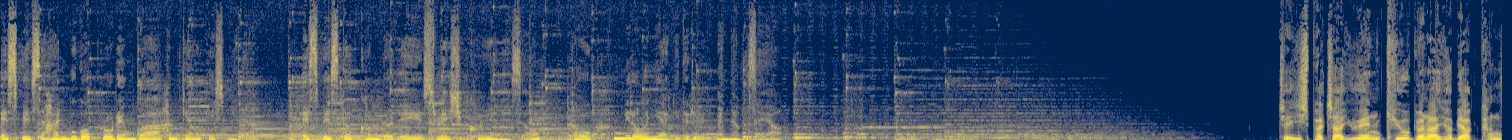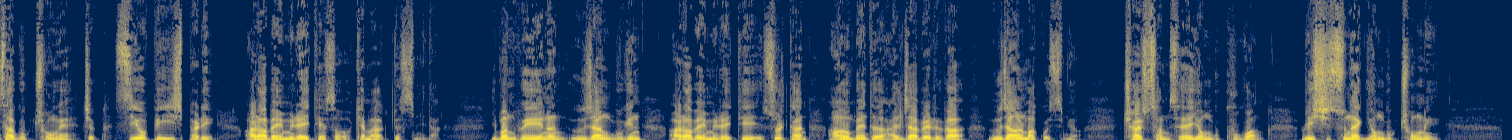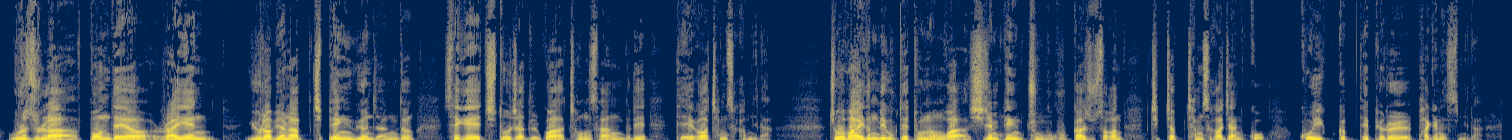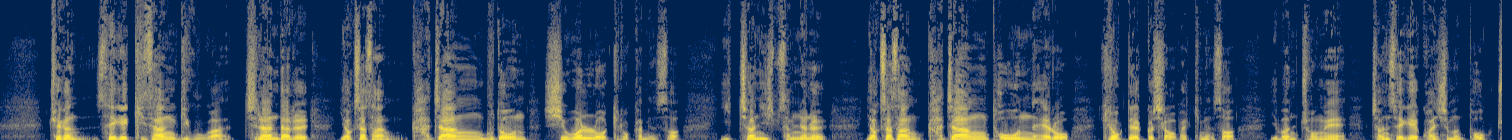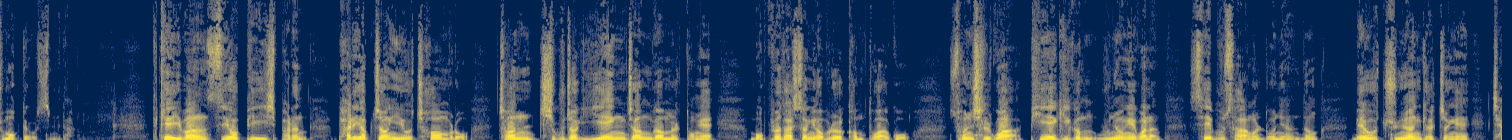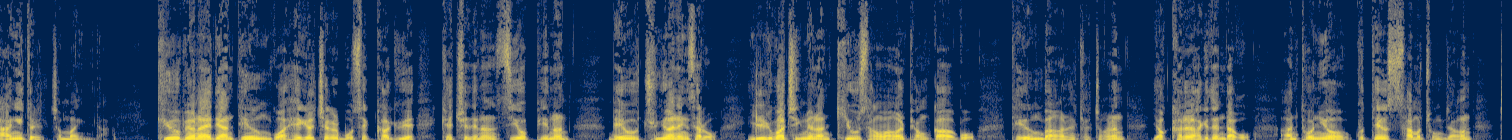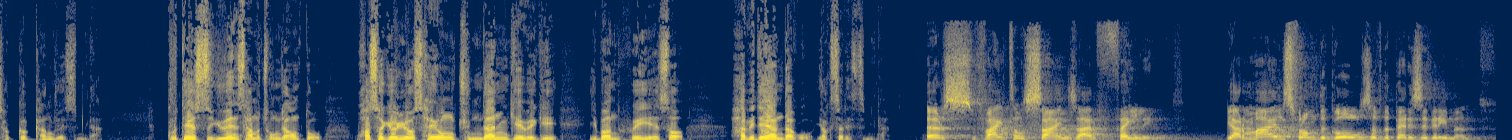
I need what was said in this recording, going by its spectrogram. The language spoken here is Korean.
SBS 한국어 프로그램과 함께하고 계십니다. sbs.com.au/korean에서 더욱 흥미로운 이야기들을 만나보세요. 제28차 유엔 기후변화 협약 당사국 총회, 즉 COP28이 아랍에미레이트에서 개막됐습니다. 이번 회의에는 의장국인 아랍에미레이트 술탄 아흐메드 알자베르가 의장을 맡고 있으며 찰스 3세 영국 국왕, 리시 수넥 영국 총리, 우르줄라 폰데어 라이엔 유럽연합 집행위원장 등 세계 지도자들과 정상들이 대거 참석합니다. 조 바이든 미국 대통령과 시진핑 중국 국가주석은 직접 참석하지 않고 고위급 대표를 파견했습니다. 최근 세계 기상기구가 지난달을 역사상 가장 무더운 10월로 기록하면서 2023년을 역사상 가장 더운 해로 기록될 것이라고 밝히면서 이번 총회에 전 세계 관심은 더욱 주목되고 있습니다. 특히 이번 COP28은 파리 협정 이후 처음으로 전 지구적 이행 점검을 통해 목표 달성 여부를 검토하고 손실과 피해 기금 운용에 관한 세부 사항을 논의하는 등 매우 중요한 결정에 장이 될 전망입니다. 기후변화에 대한 대응과 해결책을 모색하기 위해 개최되는 COP는 매우 중요한 행사로 인류가 직면한 기후 상황을 평가하고 대응 방안을 결정하는 역할을 하게 된다고 안토니오 구테우스 사무총장은 적극 강조했습니다. 구테우스 유엔 사무총장은 또 화석연료 사용 중단 계획이 이번 회의에서 합의돼야 한다고 역설했습니다. Earth's vital signs are failing. We are miles from the goals of the Paris Agreement.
